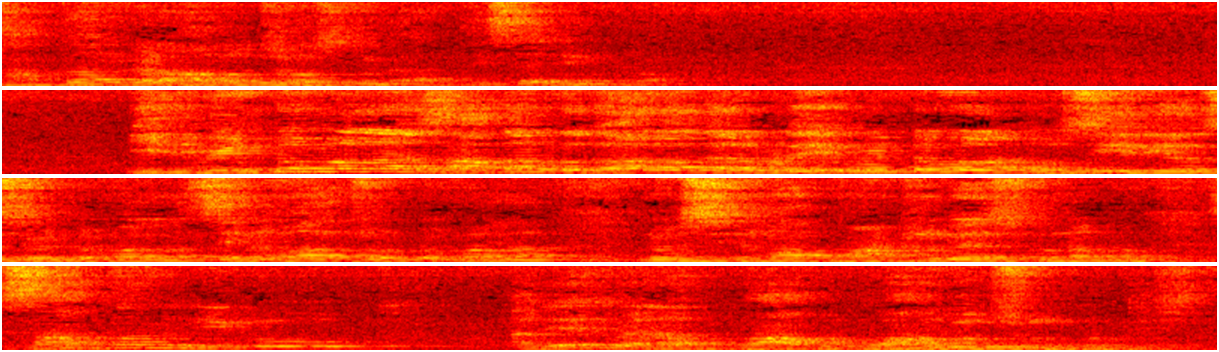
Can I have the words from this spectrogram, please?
సాతానుగా ఆలోచన వస్తుంది. అది తీసేయండి ఇంట్లో. ఇది వినటం వల్ల సాతానుకు ద్వారా తెలబడి ఏం వినటం వల్ల? నువ్వు సీరియల్స్ వినటం వల్ల సినిమాలు చూడటం వల్ల నువ్వు సినిమా పాటలు వేసుకున్నప్పుడు సాధారణ నీలో అనేకమైన పాపపు ఆలోచనలు పుట్టిస్తాడు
